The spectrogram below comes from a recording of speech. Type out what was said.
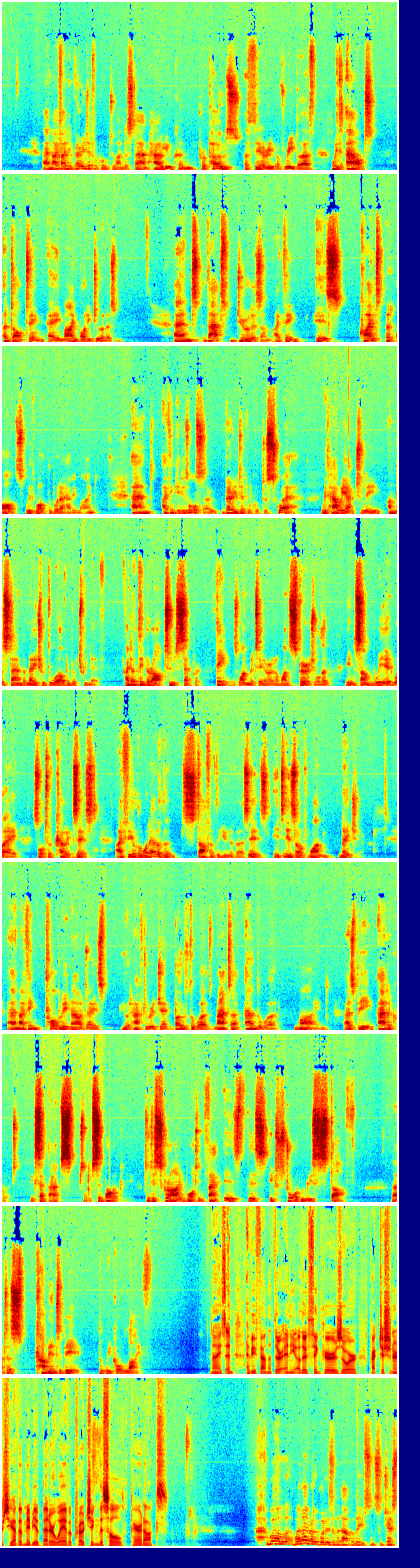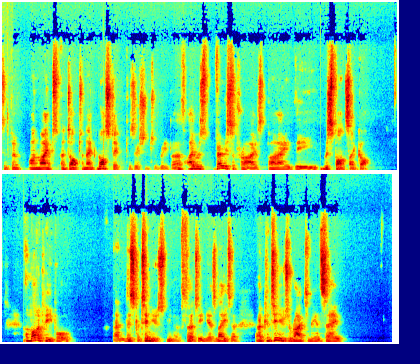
And I find it very difficult to understand how you can propose a theory of rebirth without adopting a mind body dualism. And that dualism, I think, is quite at odds with what the Buddha had in mind. And I think it is also very difficult to square with how we actually understand the nature of the world in which we live. I don't think there are two separate things, one material and one spiritual, that in some weird way sort of coexist. I feel that whatever the stuff of the universe is, it is of one nature. And I think probably nowadays you would have to reject both the words matter and the word mind as being adequate, except perhaps sort of symbolically, to describe what in fact is this extraordinary stuff that has come into being that we call life. Nice. And have you found that there are any other thinkers or practitioners who have a maybe a better way of approaching this whole paradox? Well, when I wrote Buddhism Without Beliefs and suggested that one might adopt an agnostic position to rebirth, I was very surprised by the response I got. A lot of people, and this continues, you know, 13 years later, uh, continue to write to me and say,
